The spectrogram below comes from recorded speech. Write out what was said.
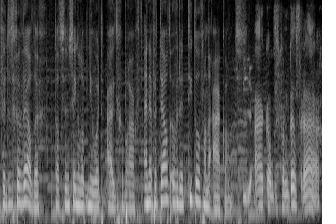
vindt het geweldig dat zijn single opnieuw wordt uitgebracht. En hij vertelt over de titel van de A-kant. Die A-kant is gewoon best raar.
